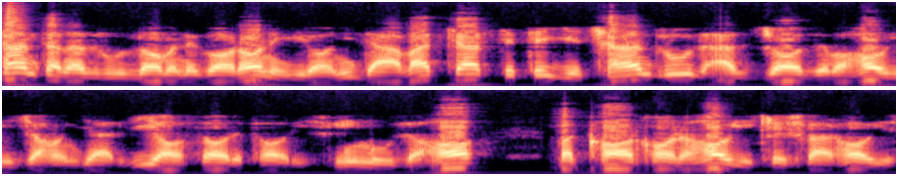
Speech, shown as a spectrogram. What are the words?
چند تن از روزنامهنگاران ایرانی دعوت کرد که طی چند روز از جاذبه های جهانگردی آثار تاریخی موزه ها و کارخانه های کشورهای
